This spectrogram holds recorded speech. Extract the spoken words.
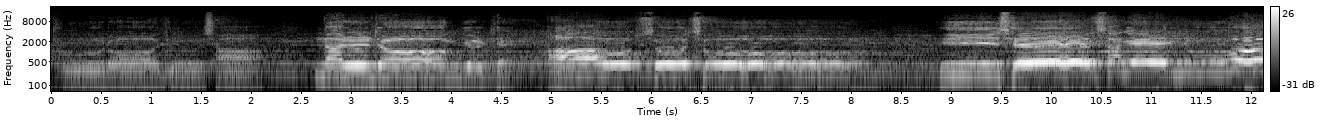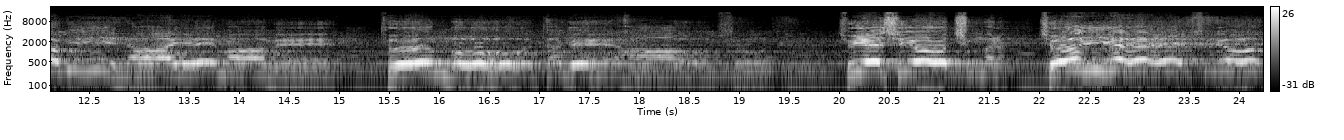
풀어주사 날 정결케 하옵소서. 이 세상의 유혹이 나의 맘에 더 못하게 하옵소서. 주 예수여 충만한 주 예수여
